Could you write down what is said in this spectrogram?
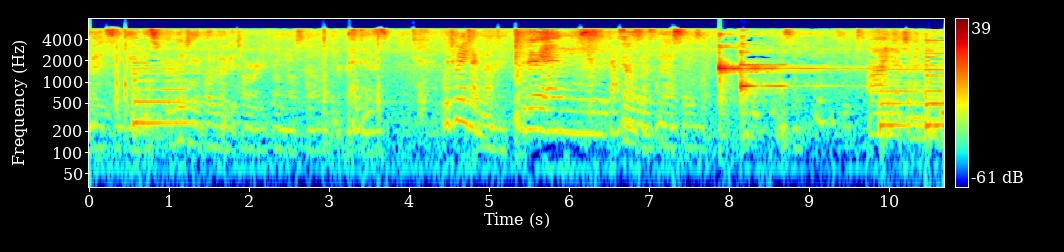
made something of. It's originally played by guitar. You probably know Scott. I forgot That the is. name. Which one are you talking about? The very end near the Yeah, castle? it's or something? no, so it's like, it's like- I know what you mean.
